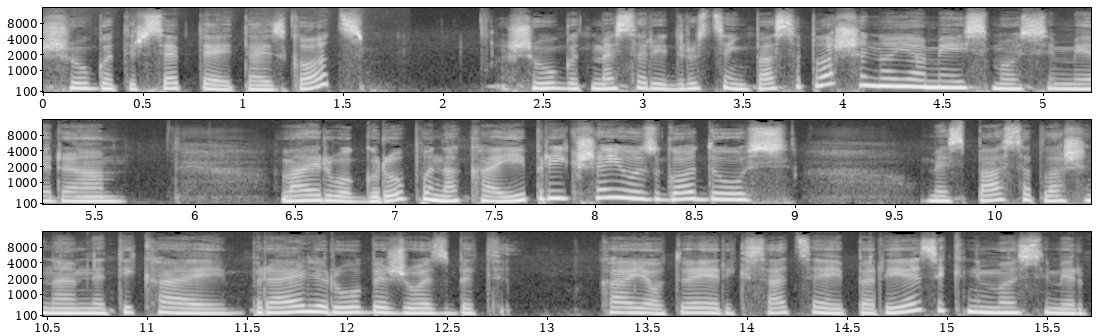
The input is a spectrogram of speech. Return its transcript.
šogad ir septītais gads. Šogad mēs arī drusciņi pasaplašinājāmies. Mums ir vairāk grupu nekā iepriekšējos gados. Mēs pasaplašinājām ne tikai Prēļu robežos, bet, kā jau tu Ēriks sacēji par Riezikni, mums ir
